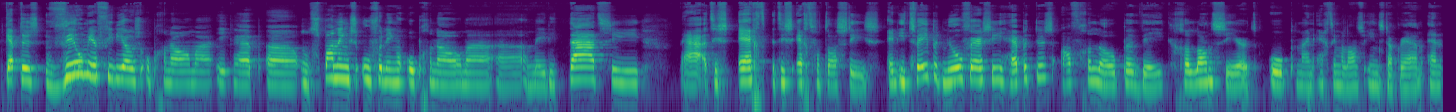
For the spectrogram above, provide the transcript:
Ik heb dus veel meer video's opgenomen. Ik heb uh, ontspanningsoefeningen opgenomen, uh, meditatie. Ja, het is echt, het is echt fantastisch. En die 2.0 versie heb ik dus afgelopen week gelanceerd op mijn Echt in Balans Instagram. En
